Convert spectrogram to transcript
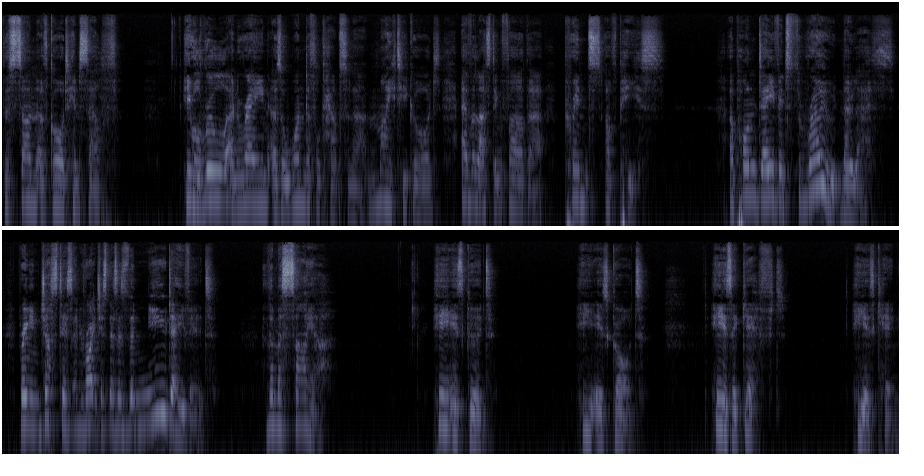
the Son of God himself. He will rule and reign as a wonderful counselor, mighty God, everlasting Father, Prince of Peace. Upon David's throne, no less, bringing justice and righteousness as the new David the Messiah. He is good. He is God. He is a gift. He is King.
